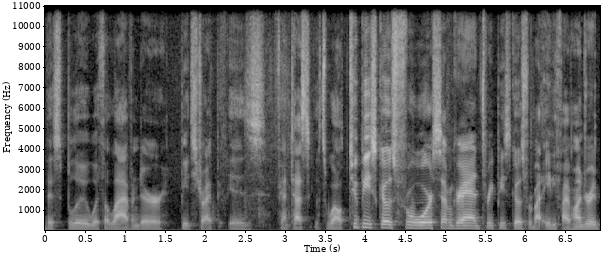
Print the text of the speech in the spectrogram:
this blue with a lavender bead stripe is fantastic as well. Two piece goes for seven grand, three piece goes for about 8,500.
